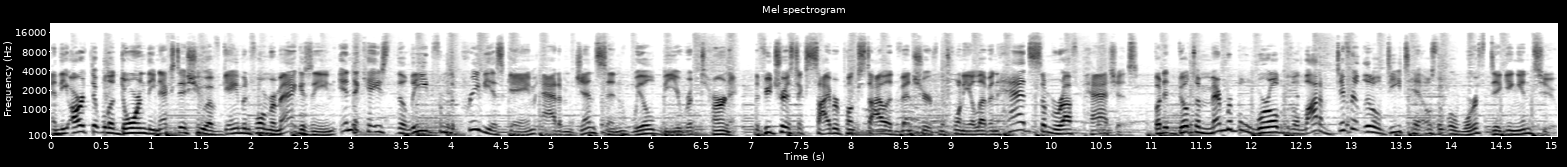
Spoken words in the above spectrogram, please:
and the art that will adorn the next issue of Game Informer magazine indicates the lead from the previous game, Adam Jensen, will be returning. The futuristic cyberpunk style adventure from 2011 had some rough patches, but it built a memorable world with a lot of different little details that were worth digging into.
